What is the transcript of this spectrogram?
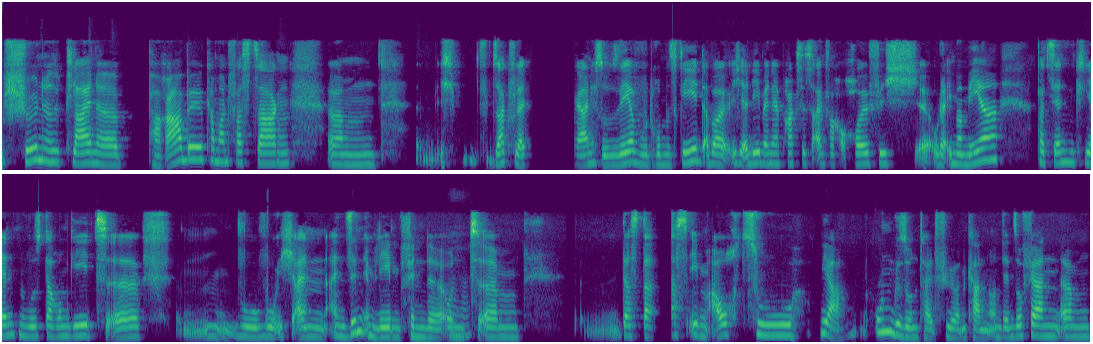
schöne kleine Parabel, kann man fast sagen. Ähm, ich sage vielleicht gar nicht so sehr, worum es geht, aber ich erlebe in der Praxis einfach auch häufig äh, oder immer mehr Patienten, Klienten, wo es darum geht, äh, wo, wo ich einen, einen Sinn im Leben finde mhm. und ähm, dass das eben auch zu ja, Ungesundheit führen kann. Und insofern ähm,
